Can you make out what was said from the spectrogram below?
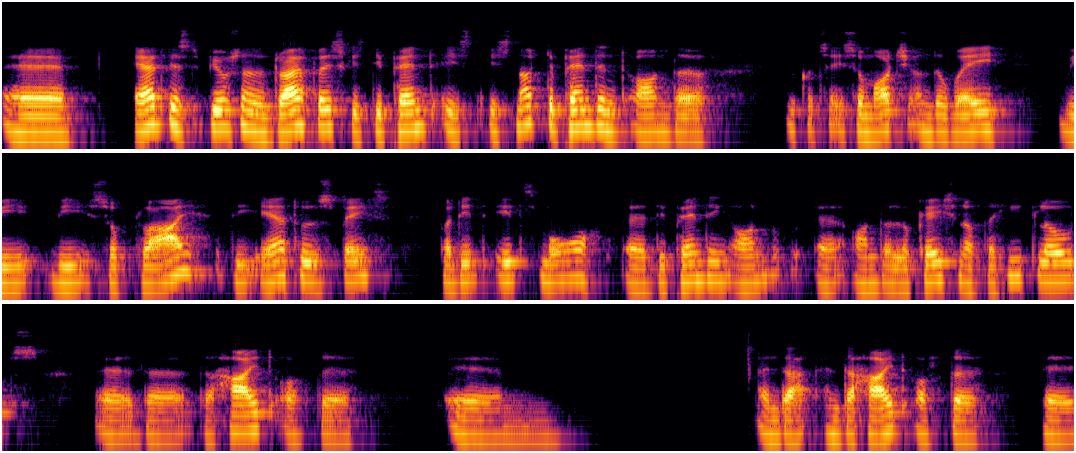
Uh, air distribution and draft risk is not dependent on the you could say so much on the way we supply the air to the space, but it, it's more uh, depending on uh, on the location of the heat loads, uh, the height of the um, and the and the height of the uh,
